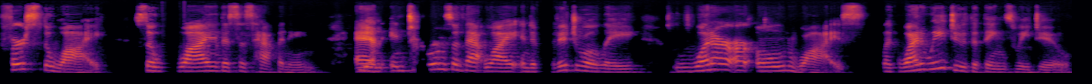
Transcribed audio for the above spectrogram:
first the why. So why this is happening and yeah. in terms of that why individually, what are our own whys? Like, why do we do the things we do?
